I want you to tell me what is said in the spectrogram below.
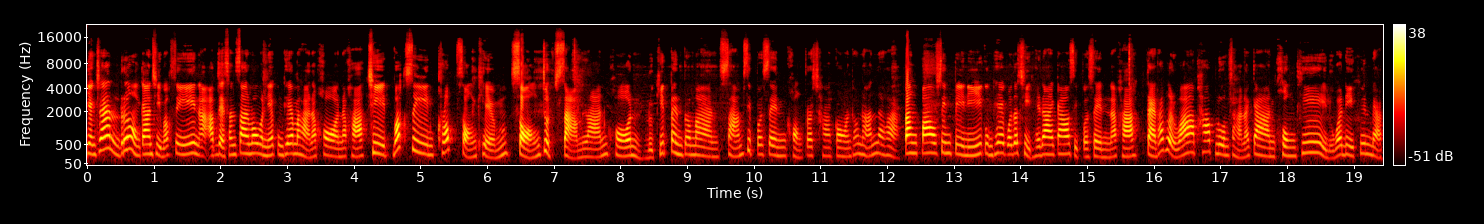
อย่างเช่น เรื่องของการฉีดวัคซีนอัปเดตสั้นๆ ว่าวันนี้กรุงเทพมหานครนะคะ ฉีดวัคซีนครบ 2 เข็ม 2.3 ล้านคน หรือคิดเป็นประมาณ 30%ของประชากรเท่านั้นแหละค่ะ ตั้งเป้าสิ้นปีนี้กรุงเทพก็จะฉีดให้ได้ 90%นะคะ แต่ถ้าเกิดว่าภาพรวมสถานการณ์คงที่หรือว่าดีขึ้นแบบ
